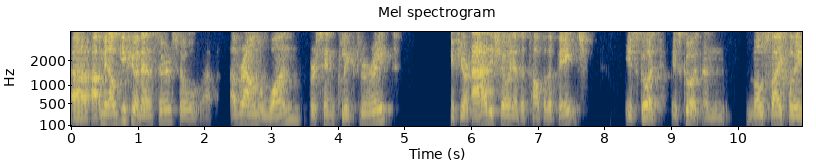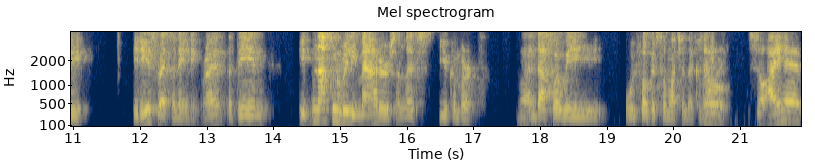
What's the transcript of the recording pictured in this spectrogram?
uh, I mean, I'll give you an answer. So uh, around one percent click through rate, if your ad is showing at the top of the page, it's good. It's good, and most likely it is resonating, right? But then it nothing really matters unless you convert, right. and that's why we we focus so much on the conversion so, rate. So I have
